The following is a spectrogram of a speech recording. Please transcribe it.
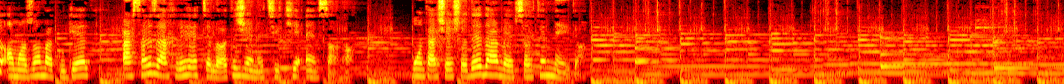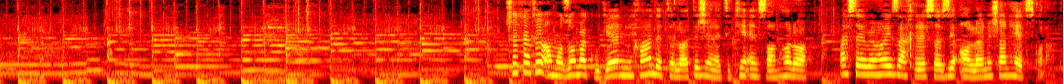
آمازون و گوگل بر سر ذخیره اطلاعات ژنتیکی انسانها. منتشر شده در وبسایت میدان شرکت های آمازون و گوگل می‌خواهند اطلاعات ژنتیکی انسانها را در سرورهای ذخیره سازی آنلاینشان حفظ کنند.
